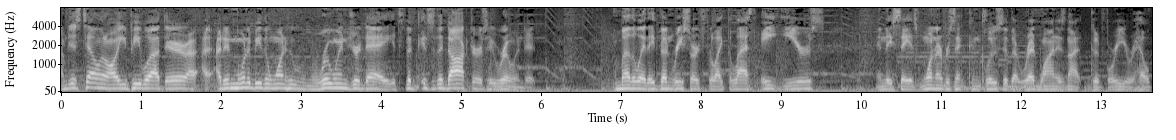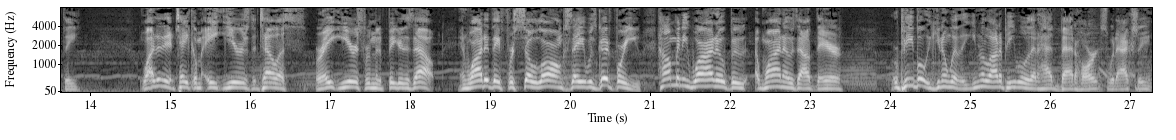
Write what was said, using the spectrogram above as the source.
I'm just telling all you people out there. I, I- didn't want to be the one who ruined your day. It's the it's the doctors who ruined it. And by the way, they've done research for like the last eight years, and they say it's 100% conclusive that red wine is not good for you or healthy. Why did it take them eight years to tell us, or eight years for them to figure this out? And why did they for so long say it was good for you? How many wino, winos out there, or people, you know what, you know a lot of people that had bad hearts would actually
